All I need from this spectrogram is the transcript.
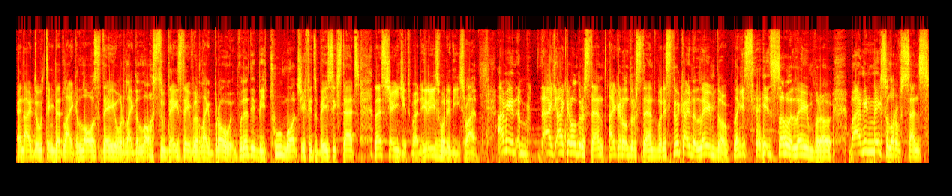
And i do think that like last day or like the last two days they were like bro wouldn't it be too much if it's basic stats? Let's change it man. It is what it is right? I mean I, I can understand, I can understand, but it's still kind of lame though. Like it's it's so lame, bro. But I mean, makes a lot of sense.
